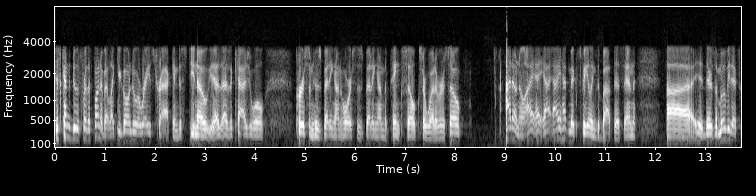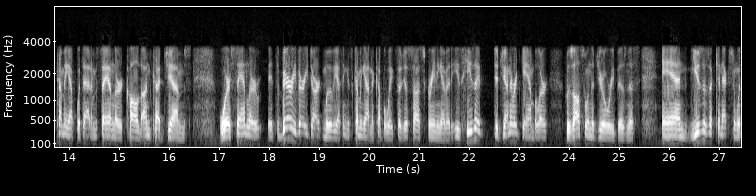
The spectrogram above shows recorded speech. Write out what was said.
just kind of do it for the fun of it. Like you're going to a racetrack and just, you know, as, as a casual person who's betting on horses, betting on the pink silks or whatever. So I don't know. I I, I have mixed feelings about this. And uh there's a movie that's coming up with Adam Sandler called Uncut Gems where Sandler it's a very very dark movie. I think it's coming out in a couple weeks. I just saw a screening of it. He's he's a degenerate gambler who's also in the jewelry business, and uses a connection with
